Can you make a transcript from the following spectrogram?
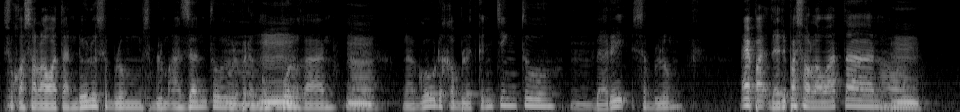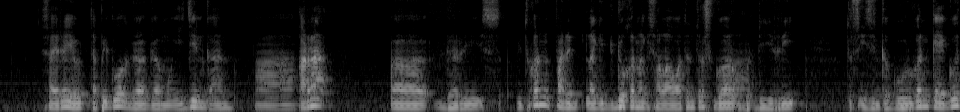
suka salawatan dulu sebelum sebelum azan tuh udah pada ngumpul kan Hmm. nah gua udah kebelet kencing tuh Hmm. dari sebelum eh pak dari pas salawatan Oh. Hmm. saya ya tapi gua gak, gak mau izin kan Ah. karena eh, dari itu kan pada lagi duduk kan lagi salawatan terus gua berdiri terus izin ke guru kan kayak gue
